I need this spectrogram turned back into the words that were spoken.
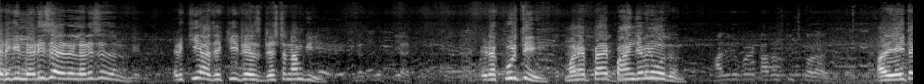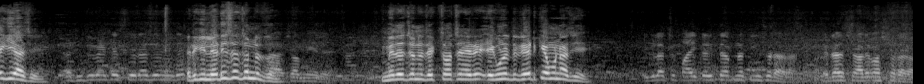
এটা কি লেডিসের লেডিসের জন্য? এটা কি আছে? কি ড্রেস ড্রেসটার নাম কি? এটা কুর্তি মানে প্রায় পাঞ্জাবির মতন। আর এইটা কি আছে? এটা কি লেডিসের জন্য তো? মেয়েদের। মেয়েদের জন্য দেখতে পাচ্ছেন এগুলোর রেট কেমন আছে? এগুলো হচ্ছে পাইকারিতে আপনার তিনশো টাকা। এটা সাড়ে পাঁচশো টাকা।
